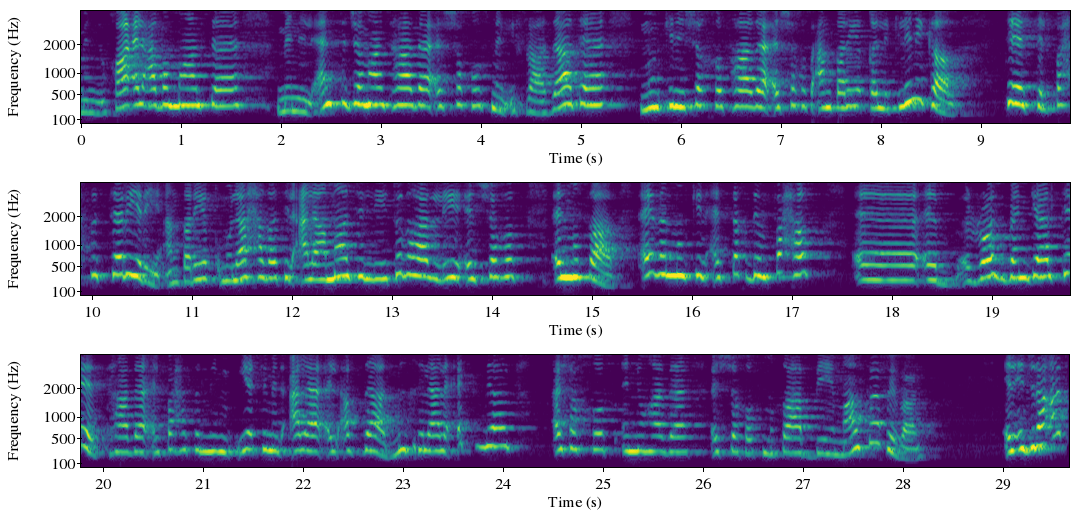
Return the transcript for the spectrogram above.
من نخاع العظم مالته من الأنسجة مالت هذا الشخص من إفرازاته. ممكن يشخص هذا الشخص عن طريق ال clinical. test الفحص السريري عن طريق ملاحظة العلامات اللي تظهر للشخص المصاب. أيضا ممكن أستخدم فحص آه، ال Rose Bengal test. هذا الفحص اللي يعتمد على الأضداد. من خلاله أقدر أشخص إنه هذا الشخص مصاب بمالتا فيفر الإجراءات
